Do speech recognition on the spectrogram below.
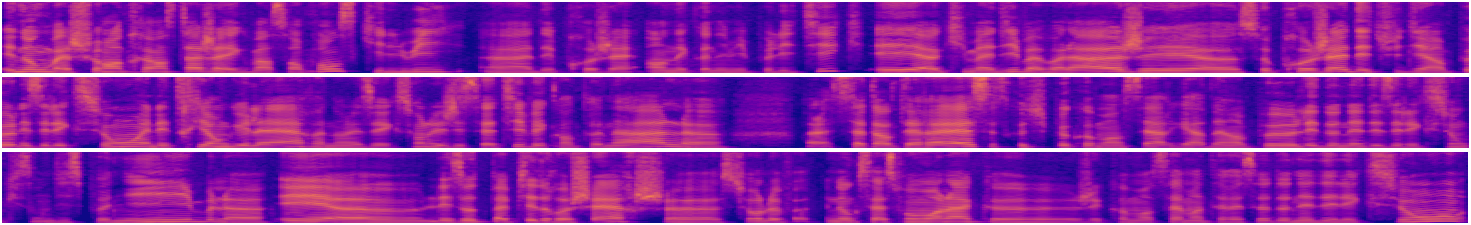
Et donc, bah, je suis rentrée en stage avec Vincent Ponce, qui, lui, a des projets en économie politique, et euh, qui m'a dit, bah voilà, j'ai euh, ce projet d'étudier un peu les élections et les triangulaires dans les élections législatives et cantonales. Euh, voilà, si ça t'intéresse, est-ce que tu peux commencer à regarder un peu les données des élections qui sont disponibles et les autres papiers de recherche sur le vote? Et donc, c'est à ce moment-là que j'ai commencé à m'intéresser aux données d'élections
